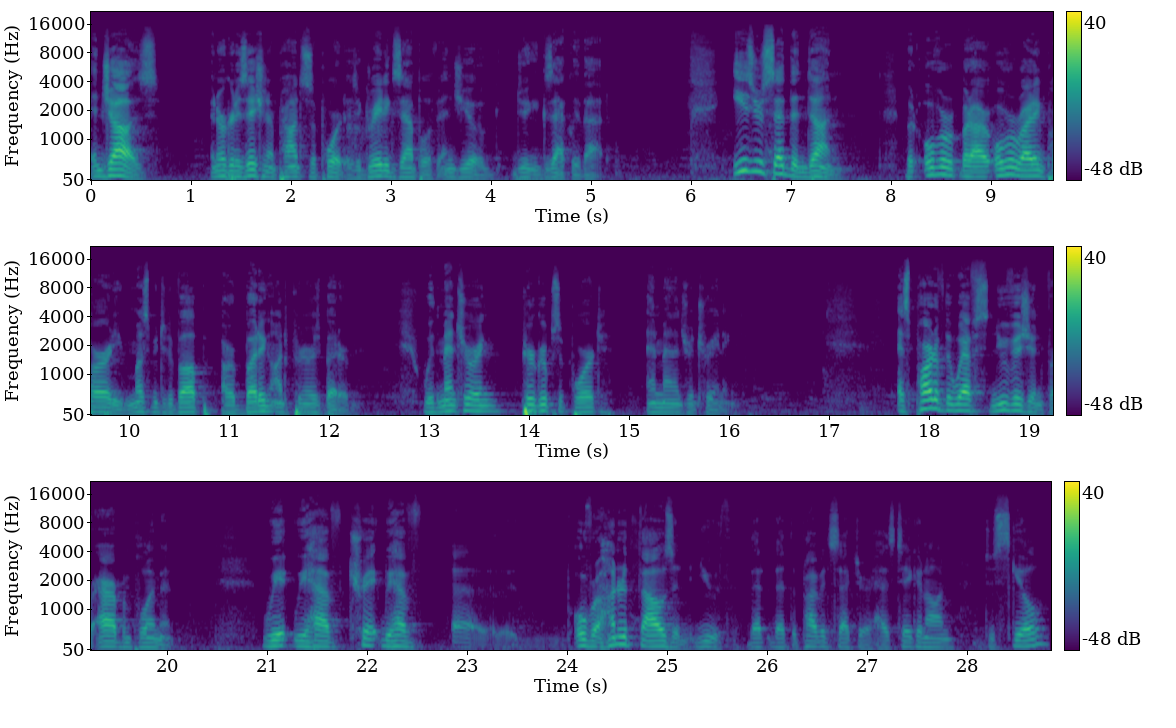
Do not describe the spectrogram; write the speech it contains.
And JAWS, an organization I'm proud to support, is a great example of NGO doing exactly that. Easier said than done, but, over, but our overriding priority must be to develop our budding entrepreneurs better with mentoring, peer group support, and management training. As part of the WEF's new vision for Arab employment, we, we have, we have uh, over 100,000 youth that, that the private sector has taken on to skill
